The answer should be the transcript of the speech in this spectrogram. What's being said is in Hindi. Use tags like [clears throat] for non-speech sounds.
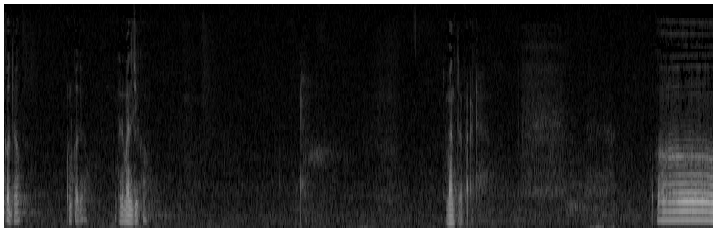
इनको दो। उनको दो। निर्मल जी को। मंत्र पाठ ओ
